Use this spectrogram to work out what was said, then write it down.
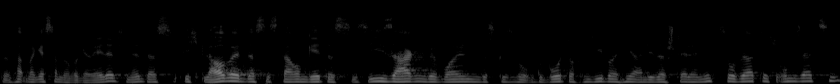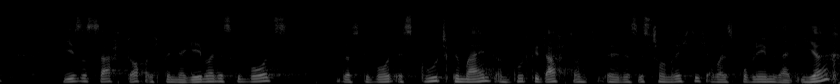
das hat man gestern darüber geredet, ne, dass ich glaube, dass es darum geht, dass Sie sagen, wir wollen das Gebot doch lieber hier an dieser Stelle nicht so wörtlich umsetzen. Jesus sagt doch, ich bin der Geber des Gebots. Das Gebot ist gut gemeint und gut gedacht und äh, das ist schon richtig, aber das Problem seid ihr.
